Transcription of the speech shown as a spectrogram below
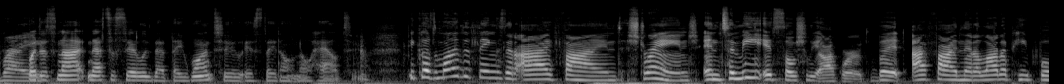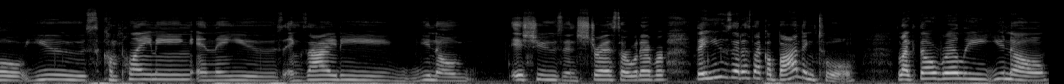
right But it's not necessarily that they want to, it's they don't know how to. because one of the things that I find strange, and to me it's socially awkward, but I find that a lot of people use complaining and they use anxiety, you know, issues and stress or whatever. They use that as like a bonding tool. Like they'll really, you know,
